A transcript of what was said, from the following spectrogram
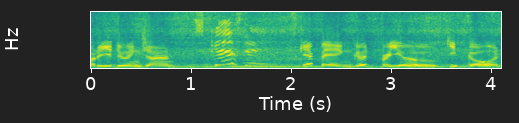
What are you doing, John? Skipping. Skipping. Good for you. Keep going.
